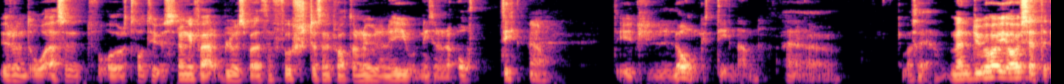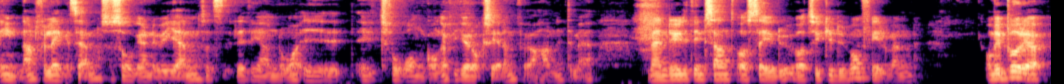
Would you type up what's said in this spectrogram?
runt år, alltså, år 2000 ungefär. Blues Brothers, den första som vi pratar om nu, den är gjord 1980. Ja. Det är ju långt innan. eh, kan man säga. Men du har, jag har ju sett den innan för länge sedan. Så såg jag den nu igen så lite grann då. I, I två omgångar fick jag dock se den för jag hann inte med. Men det är ju lite intressant. Vad säger du? Vad tycker du om filmen? Om vi börjar,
